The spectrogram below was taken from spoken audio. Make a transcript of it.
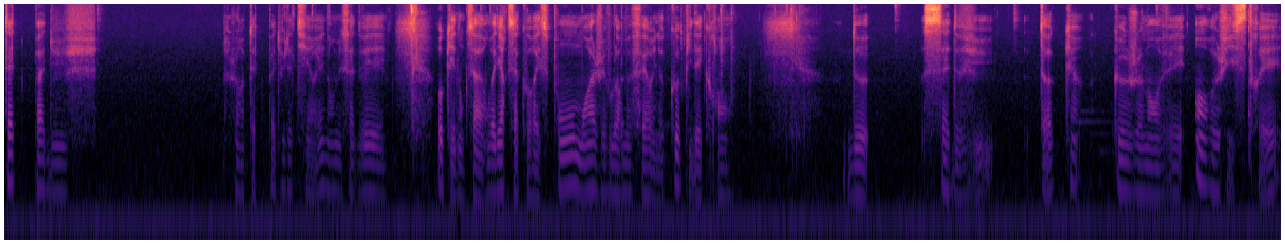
peut-être pas dû j'aurais peut-être pas dû la tirer. Non mais ça devait ok donc ça on va dire que ça correspond. Moi je vais vouloir me faire une copie d'écran de cette vue toc que je m'en vais enregistrer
